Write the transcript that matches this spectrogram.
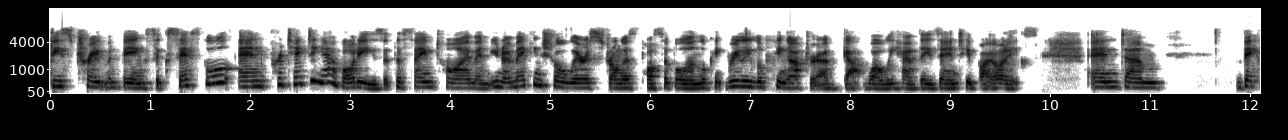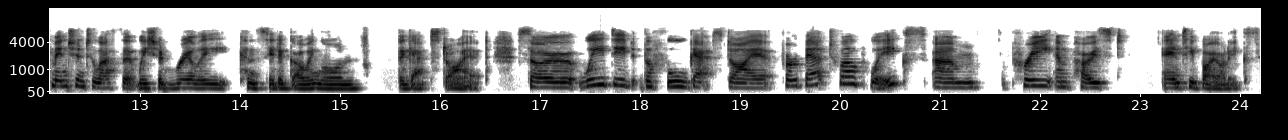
this treatment being successful and protecting our bodies at the same time and you know making sure we're as strong as possible and looking really looking after our gut while we have these antibiotics and um, Beck mentioned to us that we should really consider going on the GAPS diet. So we did the full GAPS diet for about 12 weeks, um, pre and post antibiotics.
